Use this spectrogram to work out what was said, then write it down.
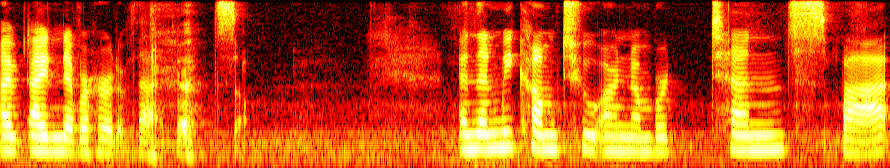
I I never heard of that. so. And then we come to our number 10 spot.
